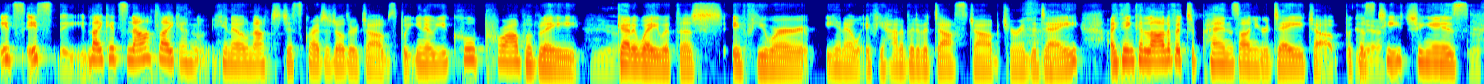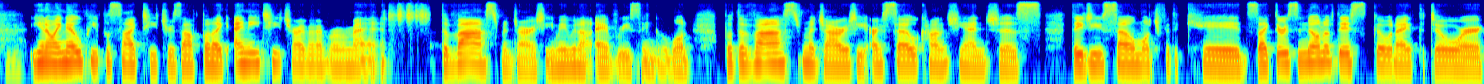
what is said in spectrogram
It's it's eh, like it's not like and you know not to discredit other jobs, but you know you could probably yeah, get away with it if you were you know if you had a bit of a DOS job during the day. I think a mm-hmm. lot of it depends on your day job because Yeah. teaching is definitely. you know, I know people slag teachers off, but like any teacher I've ever met, the vast majority, maybe not every single one, but the vast majority are so conscientious. They do so much for the kids. Like there's none of this going out the door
